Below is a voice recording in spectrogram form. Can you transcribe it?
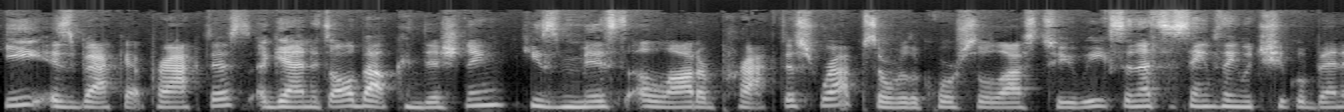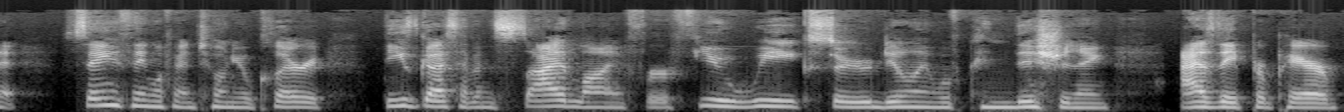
He is back at practice. Again, it's all about conditioning. He's missed a lot of practice reps over the course of the last two weeks. And that's the same thing with Chico Bennett. Same thing with Antonio Clary. These guys have been sidelined for a few weeks. So you're dealing with conditioning as they prepare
